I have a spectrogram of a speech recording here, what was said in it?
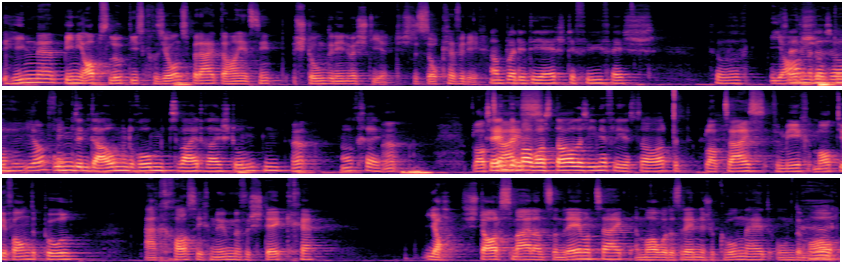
hinten bin ich absolut diskussionsbereit. Da habe ich jetzt nicht Stunden investiert. Ist das okay für dich? Aber die ersten fünf hast du so Ja, Sagen wir das so? ja, um den Daumen rum, zwei, drei Stunden. Ja, Okay. ja. Platz wir 1, mal, was da alles reinfließt an Arbeit. Platz 1 für mich Mathieu van der Poel. Er kann sich nicht mehr verstecken. Ja, starkes an Sanremo zeigt. Ein Mann, der das Rennen schon gewonnen hat. Und ein Mann. Mhm.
